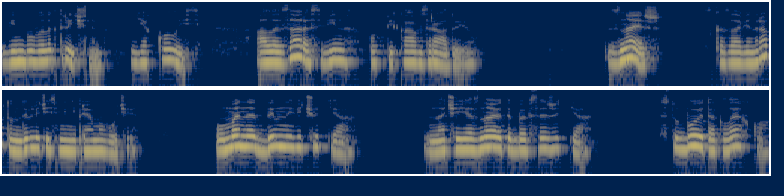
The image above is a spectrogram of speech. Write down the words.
він був електричним, як колись, але зараз він обпікав зрадою. Знаєш, сказав він раптом, дивлячись мені прямо в очі, у мене дивне відчуття, наче я знаю тебе все життя. З тобою так легко.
